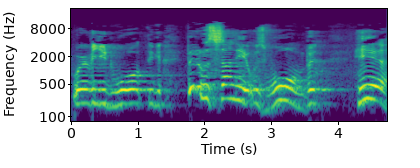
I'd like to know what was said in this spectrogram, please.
wherever you'd walk. But it was sunny, it was warm. But here,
